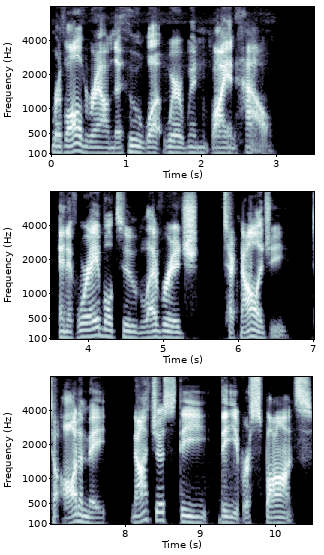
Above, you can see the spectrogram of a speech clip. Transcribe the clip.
revolve around the who, what, where, when, why, and how. And if we're able to leverage technology to automate not just the the response,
